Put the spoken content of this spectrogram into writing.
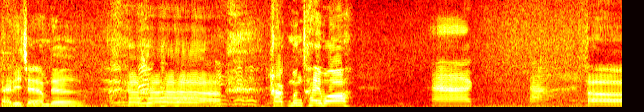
อ่าดีใจน้ำเด้อหักเมืองไทยบ่หากใช่ เอ่อ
